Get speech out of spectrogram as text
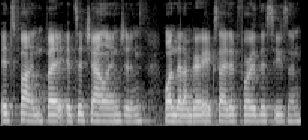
it's fun, but it's a challenge and one that I'm very excited for this season.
